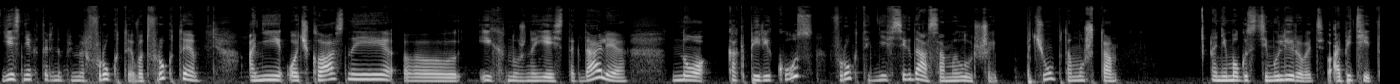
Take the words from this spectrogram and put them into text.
Есть некоторые, например, фрукты. Вот фрукты, они очень классные, э, их нужно есть и так далее, но как перекус фрукты не всегда самый лучший. Почему? Потому что они могут стимулировать аппетит.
